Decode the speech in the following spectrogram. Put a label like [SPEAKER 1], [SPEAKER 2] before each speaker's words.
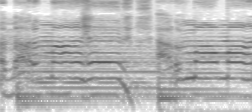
[SPEAKER 1] I'm out of my head, out of my mind.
